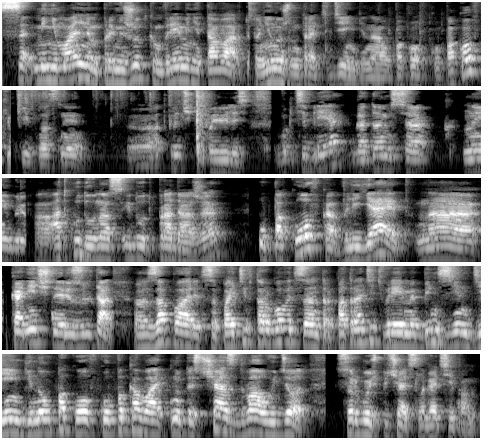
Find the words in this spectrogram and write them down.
с минимальным промежутком времени товар. Что не нужно тратить деньги на упаковку упаковки. Такие классные э, открыточки появились. В октябре готовимся к ноябрю. А, откуда у нас идут продажи? Упаковка влияет на конечный результат. Э, запариться, пойти в торговый центр, потратить время, бензин, деньги на упаковку, упаковать. Ну, то есть час-два уйдет. Сургуч печать с логотипом.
